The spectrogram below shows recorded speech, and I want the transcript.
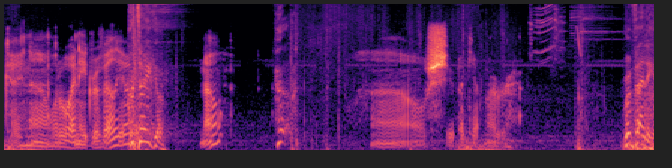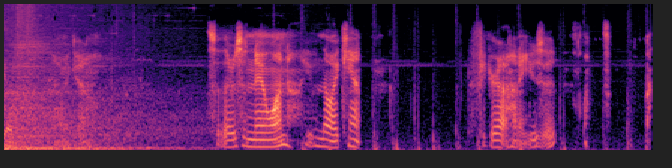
Okay, now what do I need? Revelio? Protego. No? Oh shoot, I can't remember. Revelio. There we go. So there's a new one, even though I can't figure out how to use it.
